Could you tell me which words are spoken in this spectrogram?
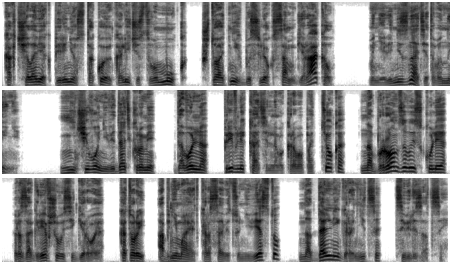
как человек перенес такое количество мук, что от них бы слег сам Геракл, мне ли не знать этого ныне? Ничего не видать, кроме довольно привлекательного кровоподтека на бронзовой скуле разогревшегося героя, который обнимает красавицу-невесту на дальней границе цивилизации.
